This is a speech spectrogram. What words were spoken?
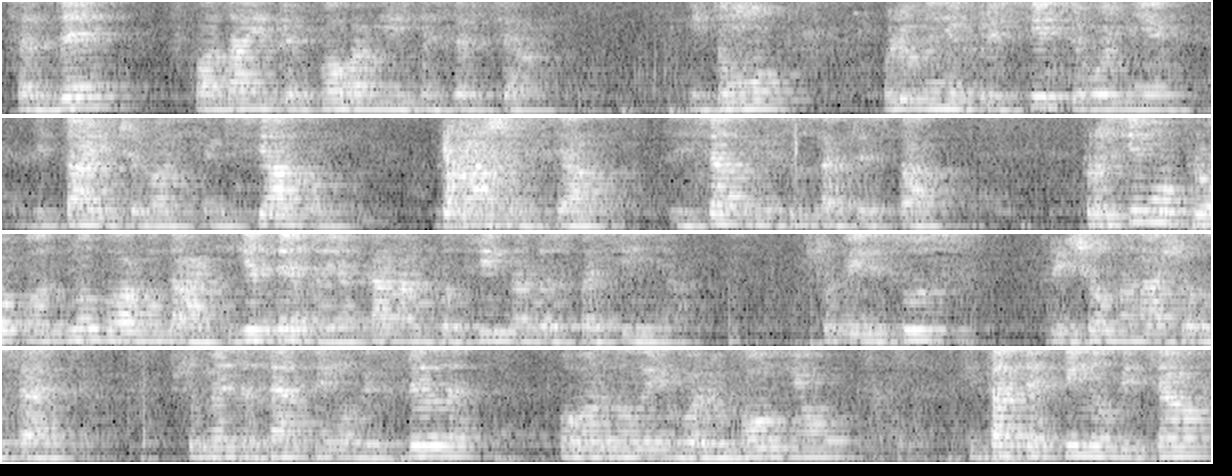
Це ви вкладаєте Бога в їхні серця. І тому, улюблені в Христі, сьогодні, вітаючи вас цим святом, з нашим святом, зі святом Ісуса Христа, просимо про одну благодать, єдину, яка нам потрібна до спасіння, щоб Ісус прийшов до нашого серця, щоб ми це серце йому відкрили, огорнули його любов'ю. І так як Він обіцяв,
